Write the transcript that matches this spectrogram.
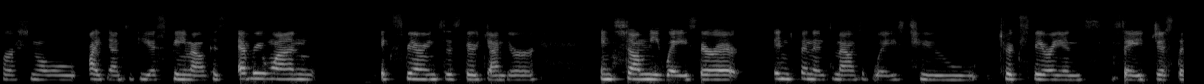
personal identity as female? Because everyone experiences their gender in so many ways. There are infinite amount of ways to to experience say just the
